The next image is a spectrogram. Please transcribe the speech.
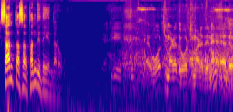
ಸಂತಸ ತಂದಿದೆ ಎಂದರು. ಮಾಡೋದು ಅದು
